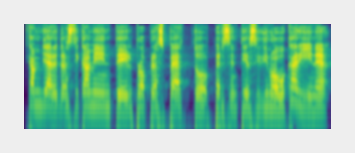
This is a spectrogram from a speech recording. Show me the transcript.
cambiare drasticamente il proprio aspetto per sentirsi di nuovo carine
